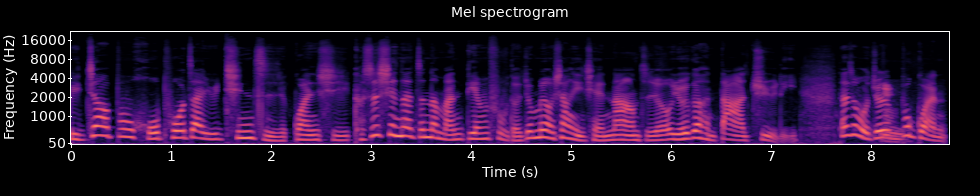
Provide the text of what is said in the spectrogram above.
比较不活泼，在于亲子关系。可是现在真的蛮颠覆的，就没有像以前那样子有有一个很大的距离。但是我觉得不管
